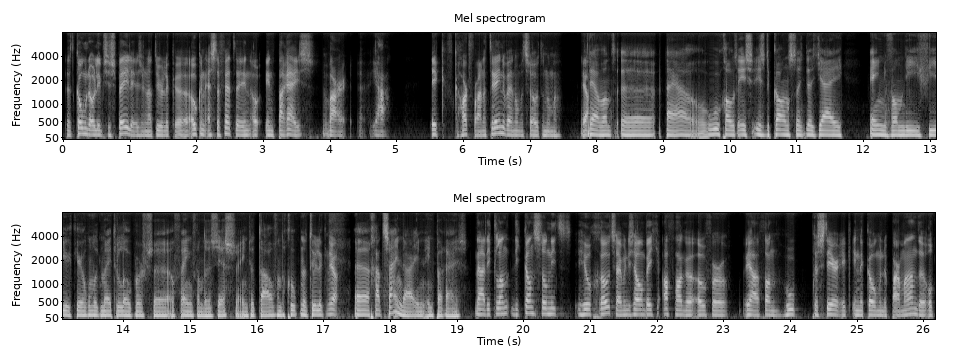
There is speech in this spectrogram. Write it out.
het komende Olympische Spelen is er natuurlijk uh, ook een estafette in, in Parijs. Waar ja, ik hard voor aan het trainen ben, om het zo te noemen. Ja, ja want nou ja, hoe groot is, is de kans dat, dat jij een van die vier keer 100 meter lopers, uh, of een van de zes in totaal van de groep natuurlijk, ja. uh, gaat zijn daar in, in Parijs? Nou, die, klant, die kans zal niet heel groot zijn, maar die zal een beetje afhangen over ja, van hoe presteer ik in de komende paar maanden op,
